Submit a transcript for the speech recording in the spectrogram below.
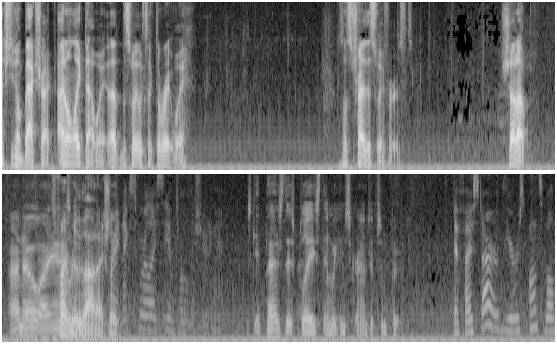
Actually, no, backtrack. I don't like that way. That this way looks like the right way. So let's try this way first. Shut up. I know, I It's am probably too. really loud, actually. Right, next squirrel I see, I'm totally shooting it. Let's get past this place, then we can scrounge up some food. If I starve, you're responsible.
